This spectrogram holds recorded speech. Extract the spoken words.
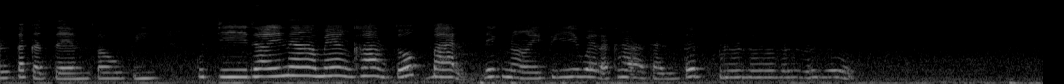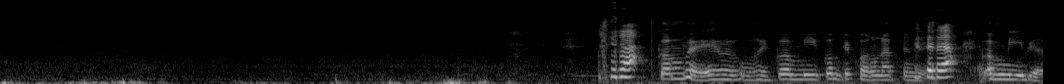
นตะกะแตนเป่าปี กุจีไทยหน้าแม่งข้ามตกบ้านเด็กหน่อยฟีไว้ละค่ากันตึ๊ดปลื้อ ก้มไผ่ให้ก้มมีก้มเจ้าของรับจังเลยก้มมีเพีย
